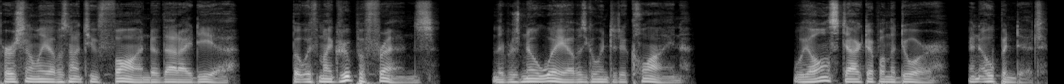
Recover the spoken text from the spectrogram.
Personally, I was not too fond of that idea, but with my group of friends, there was no way I was going to decline. We all stacked up on the door and opened it.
